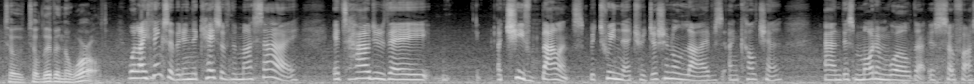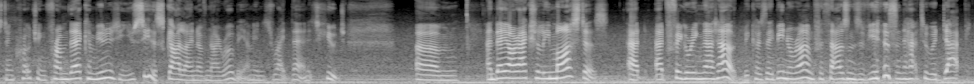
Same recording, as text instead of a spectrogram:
to to live in the world. Well, I think so, but in the case of the Maasai, it's how do they achieve balance between their traditional lives and culture and this modern world that is so fast encroaching from their community. You see the skyline of Nairobi. I mean, it's right there and it's huge. Um, and they are actually masters at, at figuring that out because they've been around for thousands of years and had to adapt,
